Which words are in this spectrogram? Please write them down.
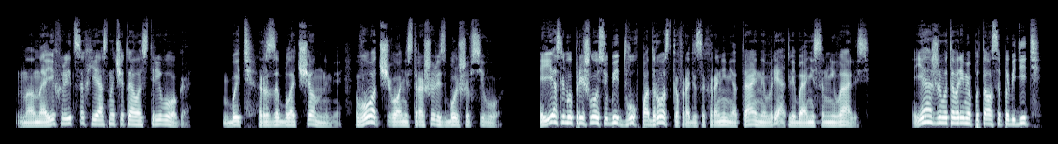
но на их лицах ясно читалась тревога. Быть разоблаченными — вот чего они страшились больше всего. И если бы пришлось убить двух подростков ради сохранения тайны, вряд ли бы они сомневались. Я же в это время пытался победить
